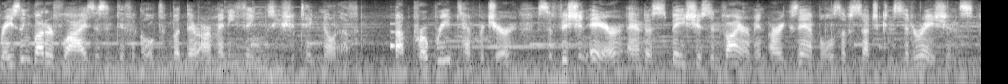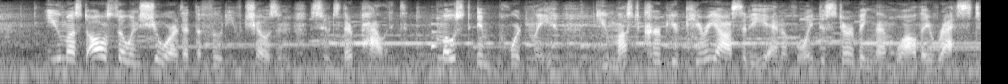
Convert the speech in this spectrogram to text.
Raising butterflies isn't difficult, but there are many things you should take note of. Appropriate temperature, sufficient air, and a spacious environment are examples of such considerations. You must also ensure that the food you've chosen suits their palate. Most importantly, you must curb your curiosity and avoid disturbing them while they rest.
